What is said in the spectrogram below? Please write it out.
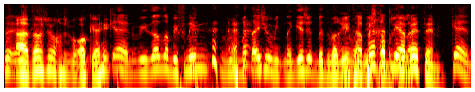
ו... אה, זה מה שהם חשבו, אוקיי. כן, והיא זזה בפנים, ומתישהו מתנגשת בדברים, אז יש לך מתהפכת לי בחילה. הבטן. כן,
